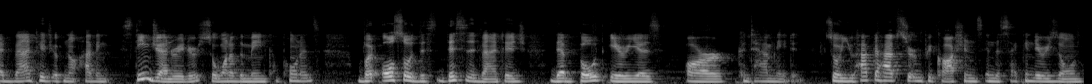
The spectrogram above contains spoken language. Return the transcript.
advantage of not having steam generators, so one of the main components, but also this disadvantage that both areas are contaminated. So you have to have certain precautions in the secondary zone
